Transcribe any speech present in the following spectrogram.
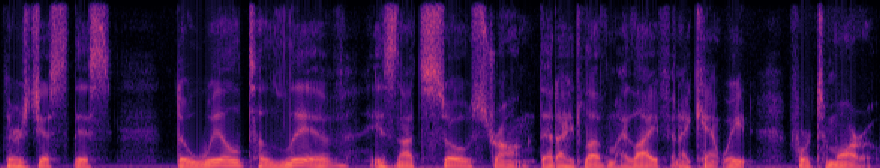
There's just this the will to live is not so strong that I love my life and I can't wait for tomorrow.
